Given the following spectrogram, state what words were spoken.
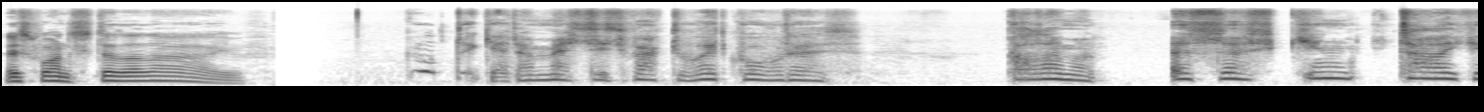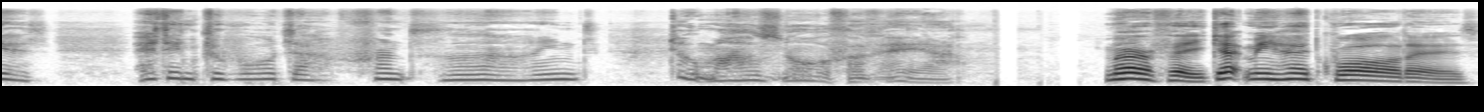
This one's still alive. Got to get a message back to headquarters. Tell them SS King Tigers heading towards our front line, two miles north of here. Murphy, get me headquarters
